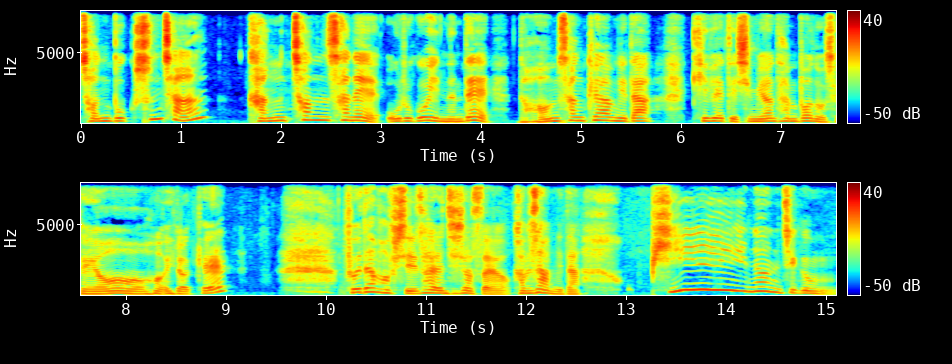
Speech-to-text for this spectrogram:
전북 순창 강천산에 오르고 있는데 너무 상쾌합니다. 기회 되시면 한번 오세요. 이렇게 부담 없이 사연 주셨어요. 감사합니다. 비는 지금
